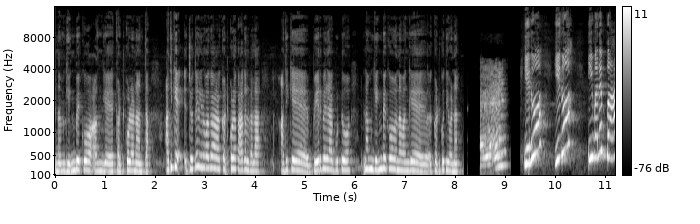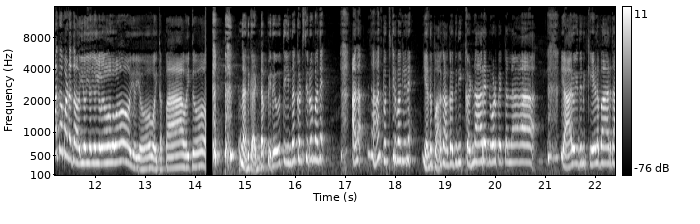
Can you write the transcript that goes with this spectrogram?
ನಮ್ಗೆ ಹೆಂಗ್ ಬೇಕೋ ಹಂಗೆ ಕಟ್ಕೊಳ್ಳೋಣ ಅಂತ. ಅದಕ್ಕೆ ಜೊತೆಲಿರುವಾಗ ಕಟ್ಕೊಳಕ್ ಆಗಲ್ವಲ್ಲ? ಅದಕ್ಕೆ ಬೇರೆ ಬೇರೆ ಆಗ್ಬಿಟ್ಟು ನಮ್ಗೆ ಹೆಂಗ್ ಬೇಕೋ ನಾವ್ ಹಂಗೆ ಕಟ್ಕೋತೀವಣ್ಣ. ಏನು ಏನು ಈ ಮನೆ ಭಾಗ ಮಾಡೋದು ಅಯ್ಯೋ ಹೋಯ್ತಪ್ಪ ಹೋಯ್ತು ನನ್ನ ಗಂಡ ಪಿರುತಿಯಿಂದ ಕಟ್ಸಿರೋ ಮನೆ ಅಲ್ಲ ನಾನು ಬದುಕಿರುವಾಗ್ಲೇನೆ ಎರಡು ಭಾಗ ಆಗೋದನ್ನ ಕಣ್ಣಾರೆ ನೋಡ್ಬೇಕಲ್ಲ ಯಾರು ಇದನ್ನ ಕೇಳಬಾರ್ದ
